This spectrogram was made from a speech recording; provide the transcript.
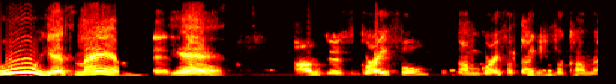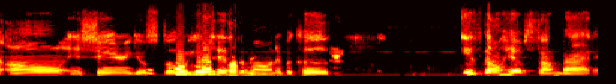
Ooh, yes, ma'am. And yes. So I'm just grateful. I'm grateful. Thank you for coming on and sharing your story, your testimony, because it's gonna help somebody.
